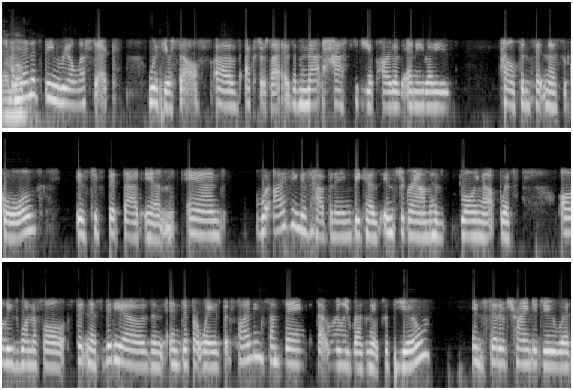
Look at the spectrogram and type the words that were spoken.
I and love then it's being realistic with yourself of exercise. I mean, that has to be a part of anybody's health and fitness goals is to fit that in. And what I think is happening because Instagram is blowing up with all these wonderful fitness videos and in different ways, but finding something that really resonates with you instead of trying to do with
